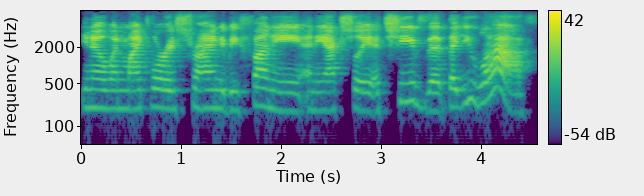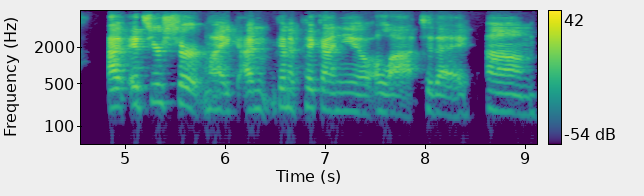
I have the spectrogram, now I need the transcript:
you know when mike Lowry's trying to be funny and he actually achieves it that you laugh. I, it's your shirt mike. I'm gonna pick on you a lot today. Um,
